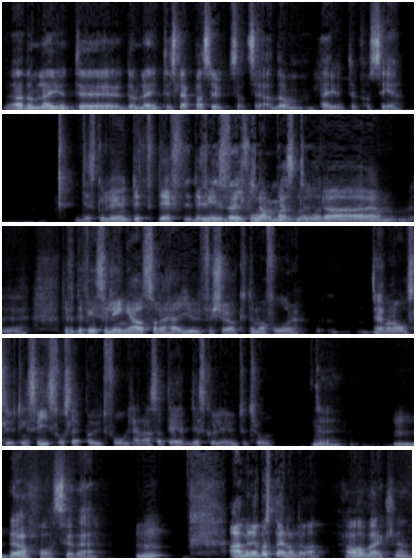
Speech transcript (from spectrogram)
ja de, lär ju inte, de lär inte släppas ut så att säga. De lär ju inte få se. Det, skulle inte, det, det, det, det finns väl knappast några... Eh, det, finns väl inga sådana här djurförsök där man får där ja. man avslutningsvis får släppa ut fåglarna. Så det, skulle jag inte tro. Nej. Mm. Jaha, se där. Mm. Ja, men det var spännande va? Ja, verkligen.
